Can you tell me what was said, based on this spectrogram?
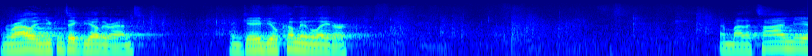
And Riley, you can take the other end. And Gabe, you'll come in later. And by the time you,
